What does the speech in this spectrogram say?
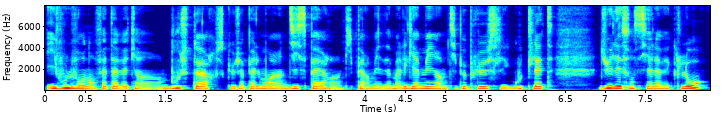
ils vous le vendent en fait avec un booster, ce que j'appelle moi un disper, hein, qui permet d'amalgamer un petit peu plus les gouttelettes d'huile essentielle avec l'eau,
